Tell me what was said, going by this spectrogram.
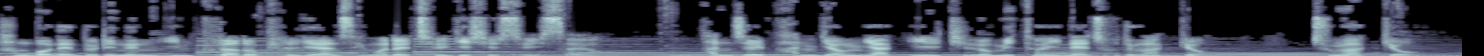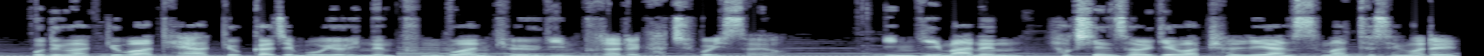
한 번에 누리는 인프라로 편리한 생활을 즐기실 수 있어요. 단지 반경 약 1km 이내 초등학교, 중학교, 고등학교와 대학교까지 모여있는 풍부한 교육 인프라를 갖추고 있어요. 인기 많은 혁신 설계와 편리한 스마트 생활을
